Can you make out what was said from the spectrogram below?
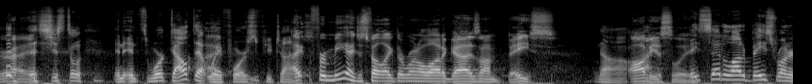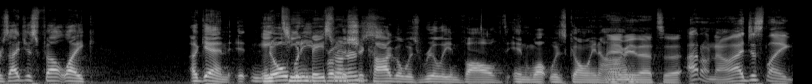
right. It's just, a, and it's worked out that way for us a few I, times. for me, I just felt like there weren't a lot of guys on base. no, obviously. they said a lot of base runners. I just felt like, again, it, nobody base from runners? the Chicago was really involved in what was going on. Maybe that's it. I don't know. I just like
